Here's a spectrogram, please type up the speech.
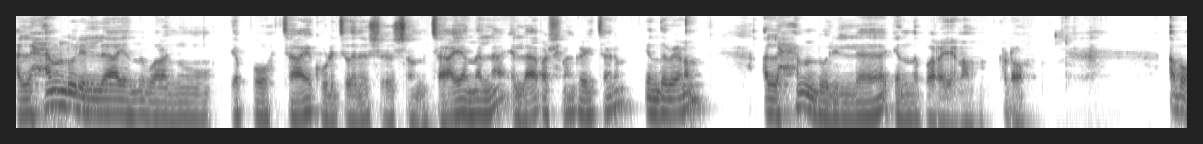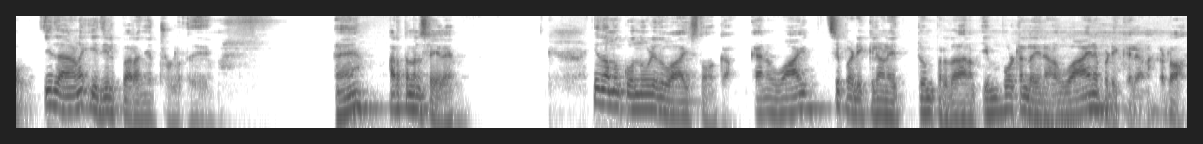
അൽഹംദുലില്ല എന്ന് പറഞ്ഞു. എപ്പോ? ചായ കുടിച്ചതിന് ശേഷം. ചായ എന്നല്ല എല്ലാ ഭക്ഷണം കഴിച്ചാലും എന്ത് വേണം? അൽഹംദുലില്ല എന്ന് പറയണം. കേട്ടോ. അപ്പോൾ ഇതാണ് ഇതിൽ പറഞ്ഞിട്ടുള്ളത്. ഏ? അർത്ഥം മനസ്സിലായില്ലേ? ഇത് നമുക്ക് ഒന്നുകൂടി ഇത് വായിച്ച് നോക്കാം. കാരണം വായിച്ച് പഠിക്കലാണ് ഏറ്റവും പ്രധാനം. ഇമ്പോർട്ടന്റ് അതിനാണ് വായന പഠിക്കലാണ് കേട്ടോ.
